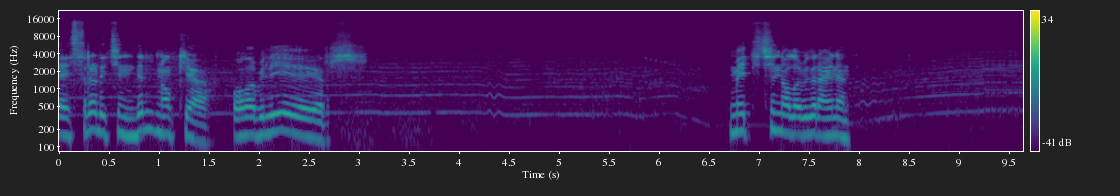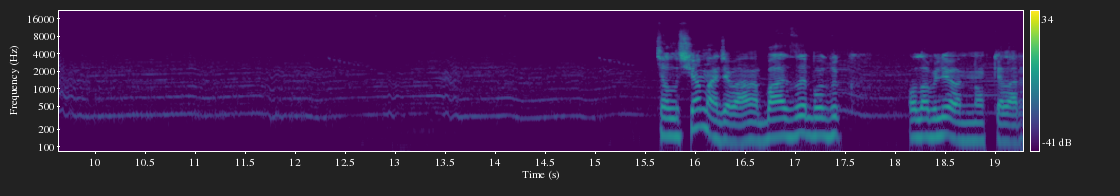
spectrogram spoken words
Esrar içindir Nokia. Olabilir. Met için olabilir aynen. Çalışıyor mu acaba? Bazı bozuk olabiliyor Nokia'lar.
